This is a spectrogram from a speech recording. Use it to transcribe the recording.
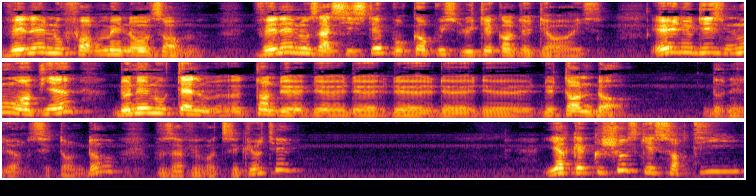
Venez nous former nos hommes. Venez nous assister pour qu'on puisse lutter contre le terrorisme. Et ils nous disent, nous, on vient, donnez-nous euh, de, de, de, de tonnes d'or. Donnez-leur ces tonnes d'or, vous avez votre sécurité. Il y a quelque chose qui est sorti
